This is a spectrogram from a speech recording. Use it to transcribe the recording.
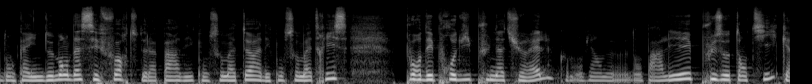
donc à une demande assez forte de la part des consommateurs et des consommatrices pour des produits plus naturels, comme on vient d'en parler, plus authentiques,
